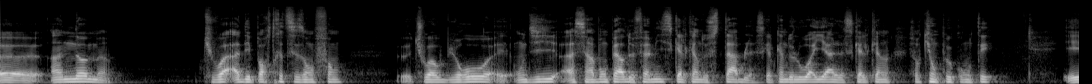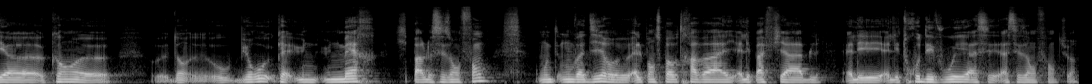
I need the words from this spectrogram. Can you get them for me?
euh, un homme, tu vois, a des portraits de ses enfants, tu vois, au bureau, on dit ah, c'est un bon père de famille, c'est quelqu'un de stable, c'est quelqu'un de loyal, c'est quelqu'un sur qui on peut compter. Et quand au bureau, une mère qui parle de ses enfants, on, on va dire euh, elle pense pas au travail, elle est pas fiable, elle est, elle est trop dévouée à ses, à ses enfants, tu vois.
